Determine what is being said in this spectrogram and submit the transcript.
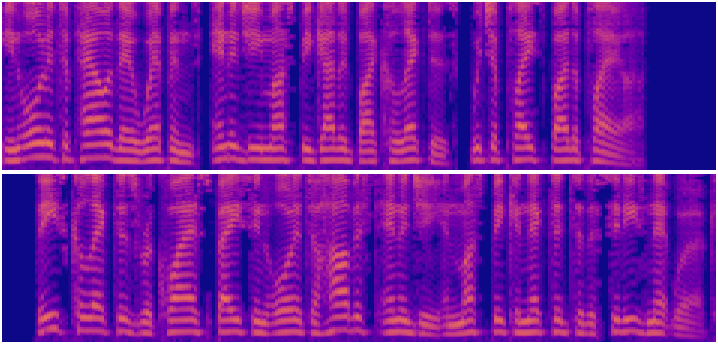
In order to power their weapons, energy must be gathered by collectors, which are placed by the player. These collectors require space in order to harvest energy and must be connected to the city's network.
